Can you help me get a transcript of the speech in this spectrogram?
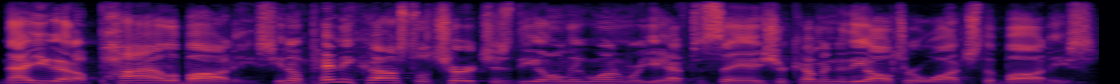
Now you got a pile of bodies. You know, Pentecostal church is the only one where you have to say, as you're coming to the altar, watch the bodies.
